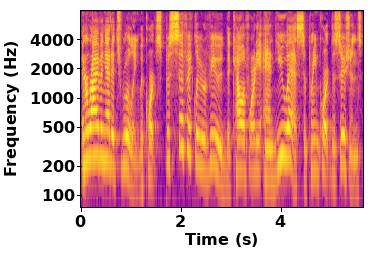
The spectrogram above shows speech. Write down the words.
In arriving at its ruling, the court specifically reviewed the California and U.S. Supreme Court decisions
